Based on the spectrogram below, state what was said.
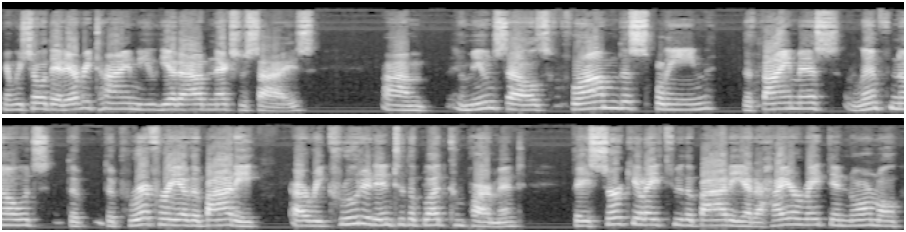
and we showed that every time you get out and exercise, um, immune cells from the spleen, the thymus, lymph nodes, the, the periphery of the body are recruited into the blood compartment. They circulate through the body at a higher rate than normal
